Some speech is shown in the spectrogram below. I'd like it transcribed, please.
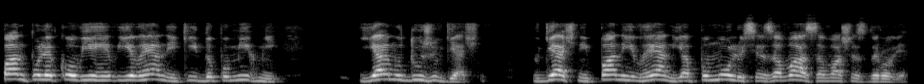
пан Поляков Євген, який допоміг мені, я йому дуже вдячний вдячний, пан Євген. Я помолюся за вас, за ваше здоров'я,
